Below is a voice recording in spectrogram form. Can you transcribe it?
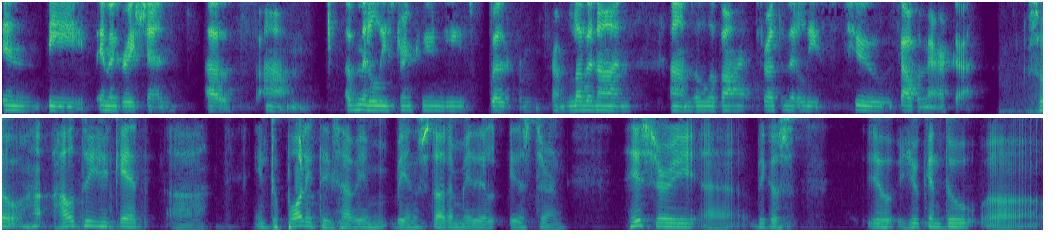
in the immigration of um, of Middle Eastern communities, whether from from Lebanon, um, the Levant, throughout the Middle East to South America. So, how, how do you get uh, into politics, having been studying Middle Eastern history? Uh, because you you can do uh,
